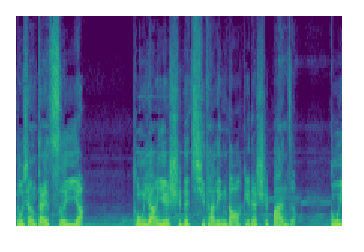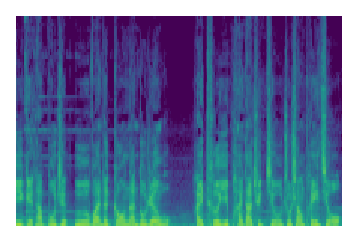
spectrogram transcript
都像带刺一样。同样也使得其他领导给他使绊子，故意给他布置额外的高难度任务。还特意派他去酒桌上陪酒，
